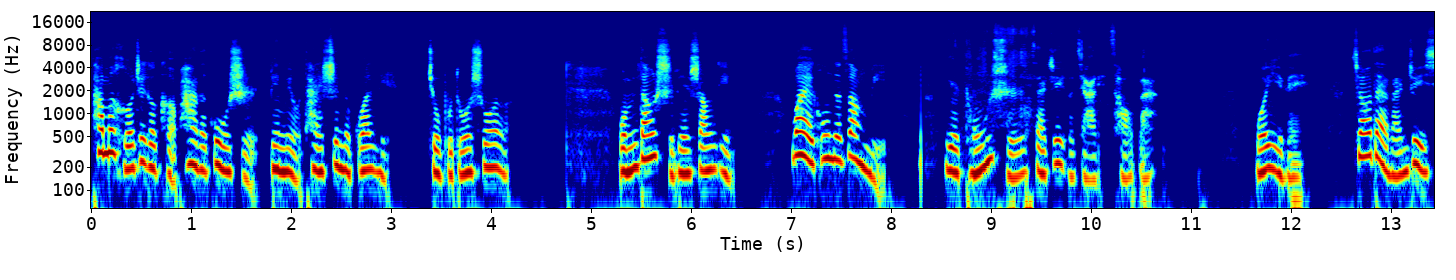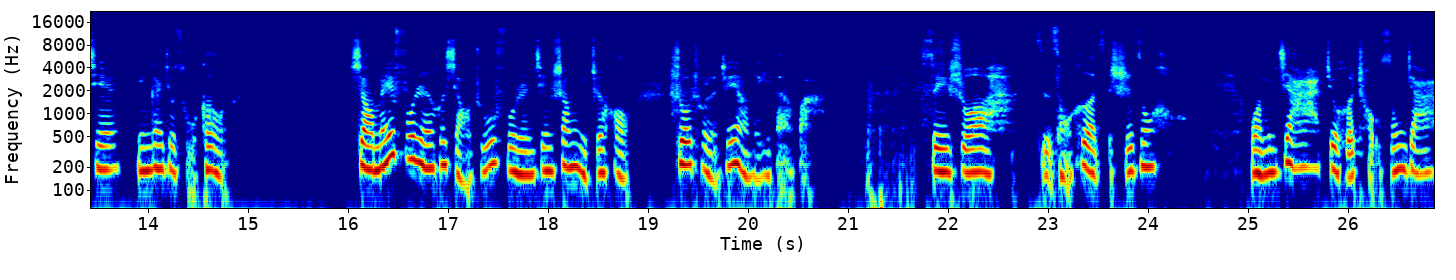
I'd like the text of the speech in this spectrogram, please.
他们和这个可怕的故事并没有太深的关联，就不多说了。我们当时便商定。外公的葬礼也同时在这个家里操办。我以为交代完这些应该就足够了。小梅夫人和小竹夫人经商议之后，说出了这样的一番话：虽说自从鹤子失踪后，我们家就和丑松家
